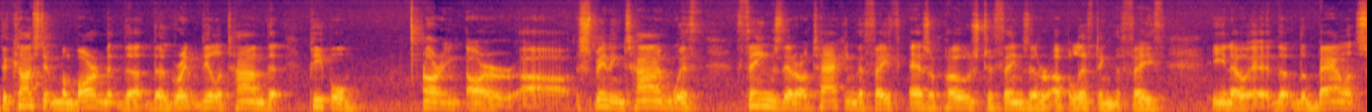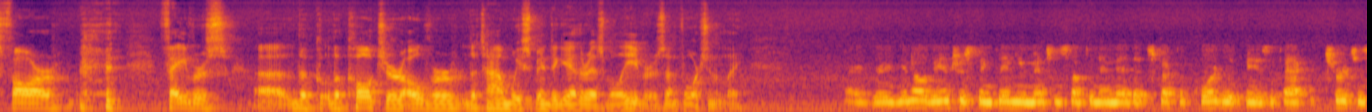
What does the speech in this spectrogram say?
the constant bombardment, the the great deal of time that people are in, are uh, spending time with things that are attacking the faith as opposed to things that are uplifting the faith. You know, eh, the the balance far favors uh, the the culture over the time we spend together as believers. Unfortunately. I agree. You know, the interesting thing you mentioned something in there that struck a chord with me is the fact that churches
